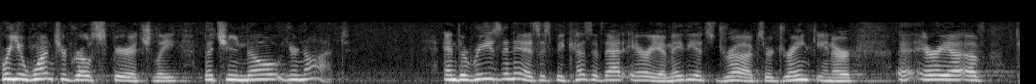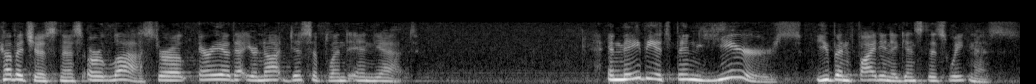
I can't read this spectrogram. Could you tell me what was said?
where you want to grow spiritually, but you know you're not. And the reason is, is because of that area. Maybe it's drugs or drinking or an area of covetousness or lust or an area that you're not disciplined in yet. And maybe it's been years you've been fighting against this weakness.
